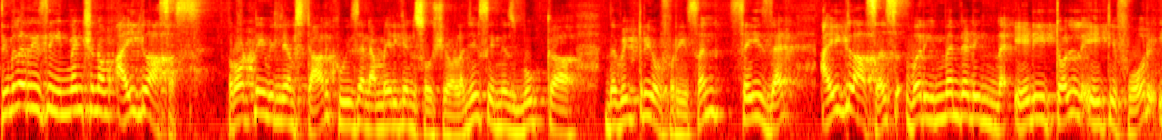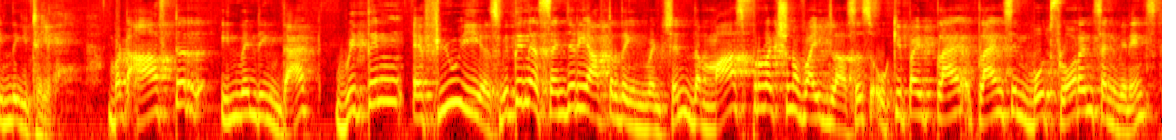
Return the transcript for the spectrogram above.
Similar is the invention of eyeglasses Rodney Williams-Stark, who is an American sociologist, in his book uh, The Victory of Reason, says that eyeglasses were invented in AD 1284 in the Italy. But after inventing that, within a few years, within a century after the invention, the mass production of eyeglasses occupied pla- plants in both Florence and Venice,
